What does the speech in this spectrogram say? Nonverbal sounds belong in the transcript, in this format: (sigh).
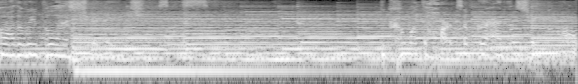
Father, we bless your name, Jesus. We come with the hearts of gratitude,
